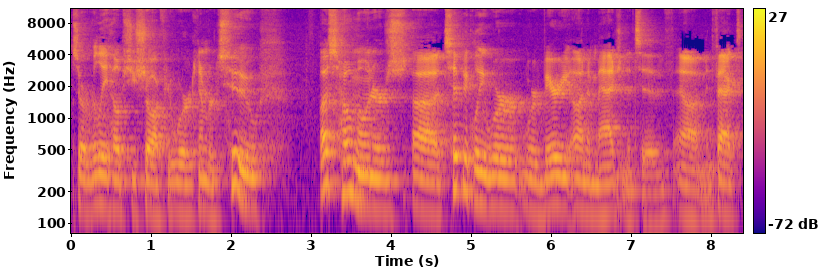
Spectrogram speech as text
So it really helps you show off your work. Number two, us homeowners uh, typically we're, we're very unimaginative. Um, in fact,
